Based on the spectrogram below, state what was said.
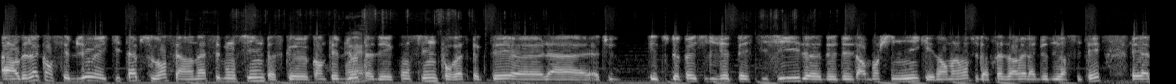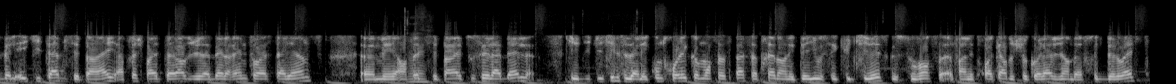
Alors déjà quand c'est bio et équitable, souvent c'est un assez bon signe parce que quand t'es bio, Ouais. t'as des consignes pour respecter euh, la. Tu, et tu dois pas utiliser de pesticides, de désherbants chimiques et normalement tu dois préserver la biodiversité. Les labels équitables c'est pareil. Après je parlais tout à l'heure du label Rainforest Alliance, euh, mais en fait Ouais. c'est pareil tous ces labels. Ce qui est difficile c'est d'aller contrôler comment ça se passe après dans les pays où c'est cultivé, parce que souvent, ça- enfin les trois quarts du chocolat vient d'Afrique de l'Ouest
